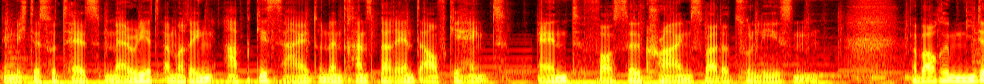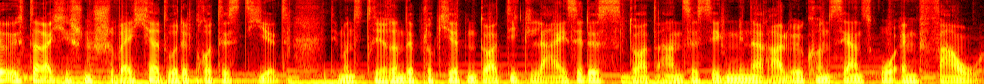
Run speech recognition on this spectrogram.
nämlich des Hotels Marriott am Ring, abgeseilt und ein Transparent aufgehängt. End Fossil Crimes war da zu lesen. Aber auch im niederösterreichischen Schwächert wurde protestiert. Demonstrierende blockierten dort die Gleise des dort ansässigen Mineralölkonzerns OMV.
